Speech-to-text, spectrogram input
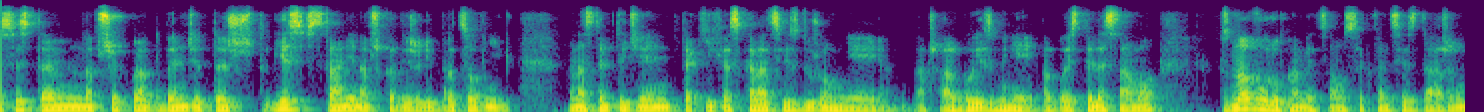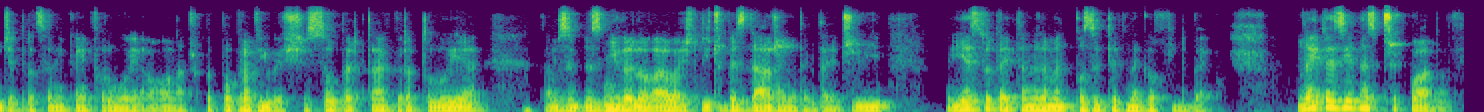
system na przykład będzie też, jest w stanie na przykład, jeżeli pracownik na następny dzień takich eskalacji jest dużo mniej, znaczy albo jest mniej, albo jest tyle samo, znowu uruchamia całą sekwencję zdarzeń, gdzie pracownika informuje, o na przykład poprawiłeś się, super, tak, gratuluję, tam zniwelowałeś liczbę zdarzeń i tak dalej, czyli jest tutaj ten element pozytywnego feedbacku. No i to jest jeden z przykładów.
